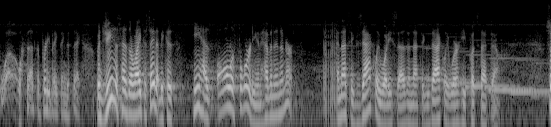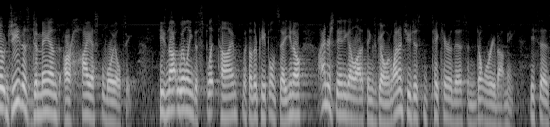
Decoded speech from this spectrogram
whoa, that's a pretty big thing to say. But Jesus has the right to say that because he has all authority in heaven and in earth. And that's exactly what he says, and that's exactly where he puts that down. So Jesus demands our highest loyalty. He's not willing to split time with other people and say, you know, I understand you got a lot of things going. Why don't you just take care of this and don't worry about me? He says,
